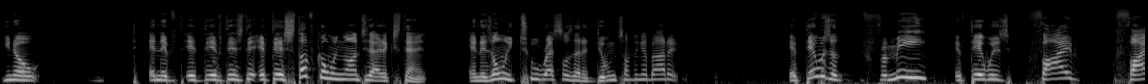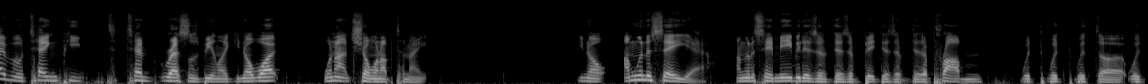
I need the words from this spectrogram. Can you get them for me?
you know, and if if if there's if there's stuff going on to that extent, and there's only two wrestlers that are doing something about it, if there was a for me, if there was five five or ten peop, t- ten wrestlers being like, you know what, we're not showing up tonight. You know, I'm gonna say yeah. I'm gonna say maybe there's a there's a big there's a there's a problem with with with uh with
